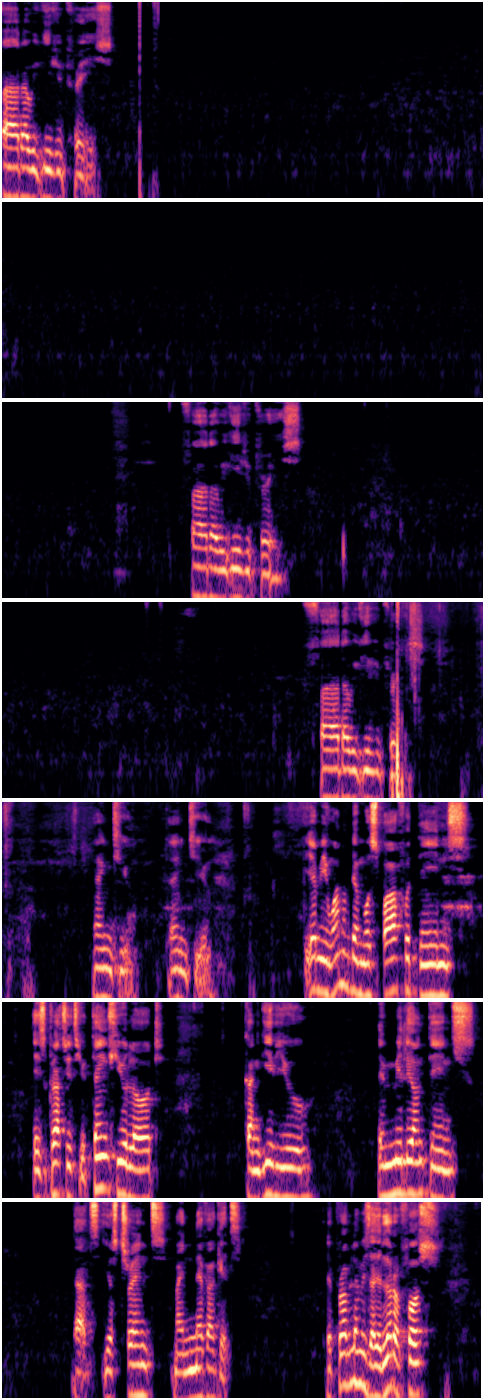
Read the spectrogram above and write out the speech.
Father, we give you praise. Father, we give you praise. Father, we give you praise. Thank you. Thank you. Hear me, one of the most powerful things is gratitude. Thank you, Lord, can give you a million things that your strength might never get. The problem is that a lot of us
